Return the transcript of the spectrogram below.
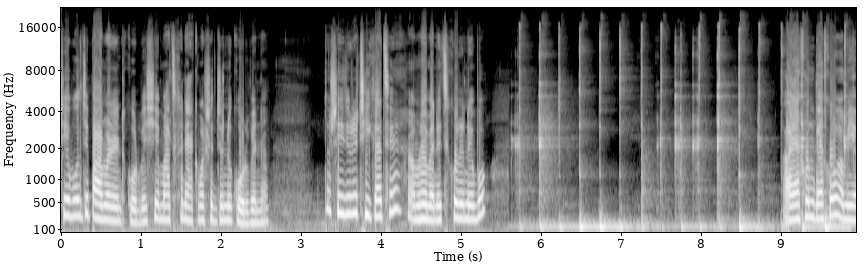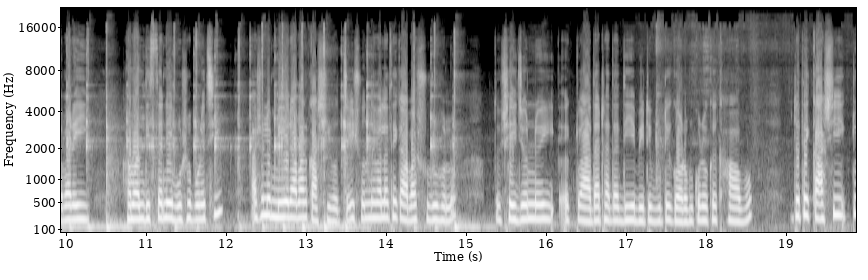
সে বলছে পার্মানেন্ট করবে, সে মাঝখানে এক মাসের জন্য করবে না। তো সেই জন্য ঠিক আছে, আমরা ম্যানেজ করে নেব। আর এখন দেখো, আমি আবার এই হামানদিস্তা নিয়ে বসে পড়েছি। আসলে মেয়ের আবার কাশি হচ্ছে। এই সন্ধ্যেবেলা থেকে আবার শুরু হলো। তো সেই জন্যই একটু আদা ঠাদা দিয়ে বেটে বুটে গরম করে ওকে খাওয়াবো। এটাতে কাশি একটু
